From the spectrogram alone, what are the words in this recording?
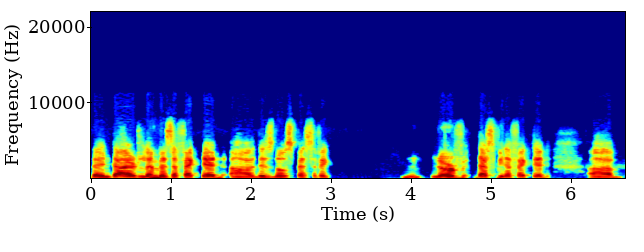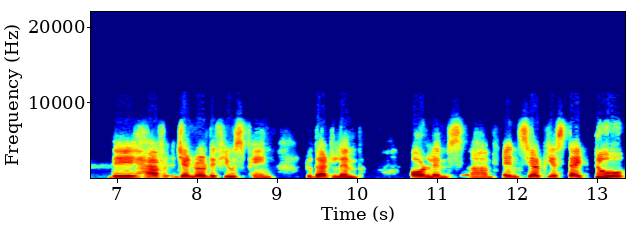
the entire limb is affected. Uh, there's no specific nerve that's been affected. Uh, they have general diffuse pain to that limb or limbs. Um, in CRPS type 2,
